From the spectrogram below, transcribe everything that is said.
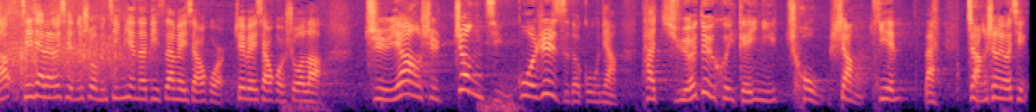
好，接下来有请的是我们今天的第三位小伙儿。这位小伙儿说了，只要是正经过日子的姑娘，她绝对会给你宠上天。来，掌声有请。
